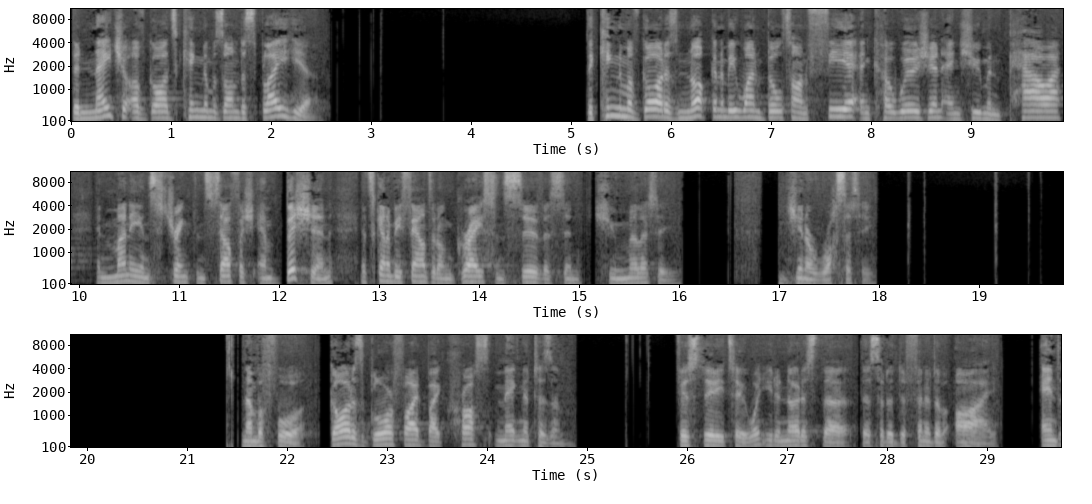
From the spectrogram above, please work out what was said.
the nature of God's kingdom is on display here. The kingdom of God is not going to be one built on fear and coercion and human power and money and strength and selfish ambition. It's going to be founded on grace and service and humility and generosity. Number four, God is glorified by cross magnetism. Verse 32, I want you to notice the, the sort of definitive I. And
